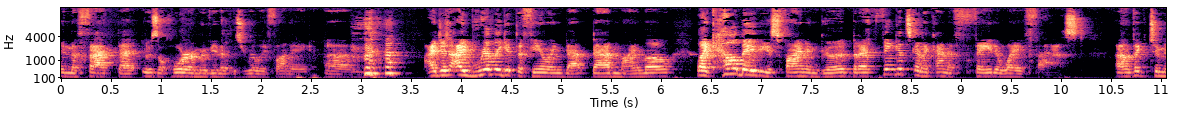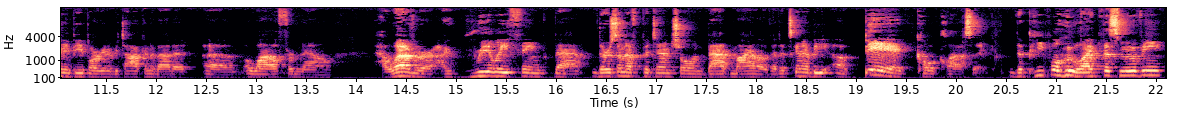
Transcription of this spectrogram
in the fact that it was a horror movie that was really funny. Um, I just I really get the feeling that Bad Milo, like Hell Baby, is fine and good, but I think it's going to kind of fade away fast. I don't think too many people are going to be talking about it um, a while from now. However, I really think that there's enough potential in Bad Milo that it's going to be a big cult classic. The people who like this movie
